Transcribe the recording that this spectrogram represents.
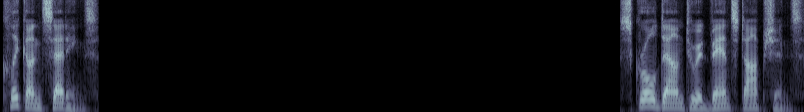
Click on Settings. Scroll down to Advanced Options.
